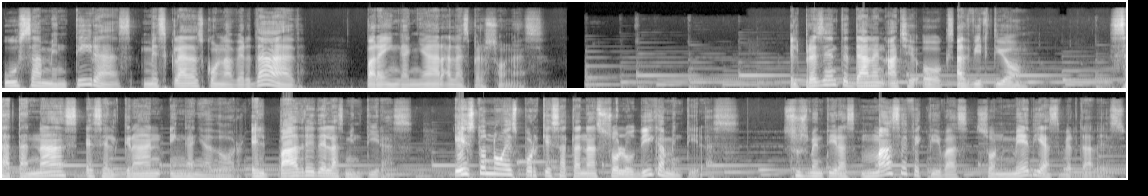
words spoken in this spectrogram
usa mentiras mezcladas con la verdad para engañar a las personas. El presidente Dallin H. Oaks advirtió, Satanás es el gran engañador, el padre de las mentiras. Esto no es porque Satanás solo diga mentiras. Sus mentiras más efectivas son medias verdades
